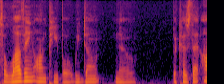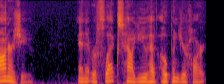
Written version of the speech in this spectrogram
to loving on people we don't know because that honors you and it reflects how you have opened your heart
